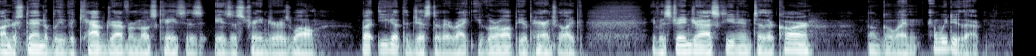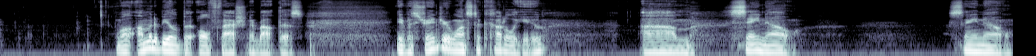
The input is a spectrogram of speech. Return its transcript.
understandably, the cab driver in most cases is a stranger as well. But you get the gist of it, right? You grow up, your parents are like, if a stranger asks you into their car, don't go in. And we do that. Well, I'm going to be a little bit old fashioned about this. If a stranger wants to cuddle you, um, say no. Say no.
